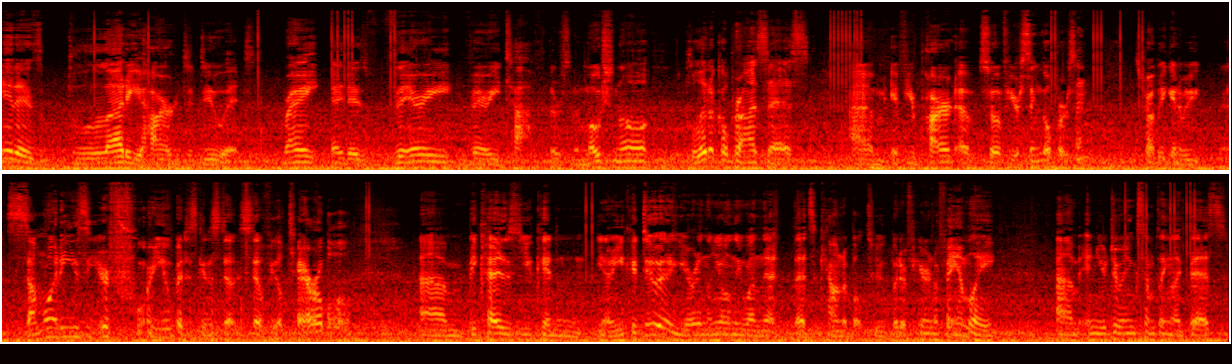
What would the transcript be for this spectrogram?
it is bloody hard to do it. Right? It is very very tough. There's an emotional, political process. Um, if you're part of, so if you're a single person, it's probably going to be somewhat easier for you, but it's going to still still feel terrible um, because you can, you know, you could do it. You're the only one that that's accountable to. But if you're in a family um, and you're doing something like this,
